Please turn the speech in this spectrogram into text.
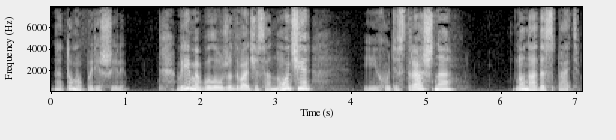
На то мы порешили. Время было уже два часа ночи, и хоть и страшно, но надо спать.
